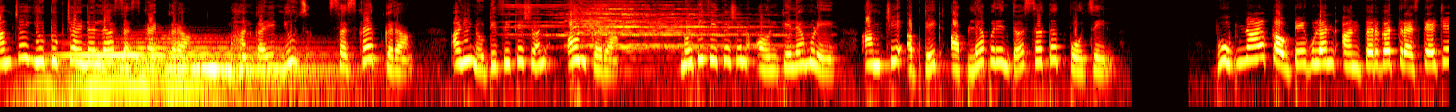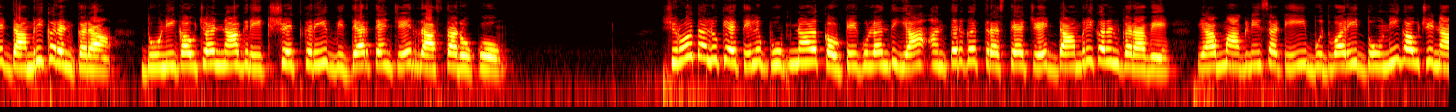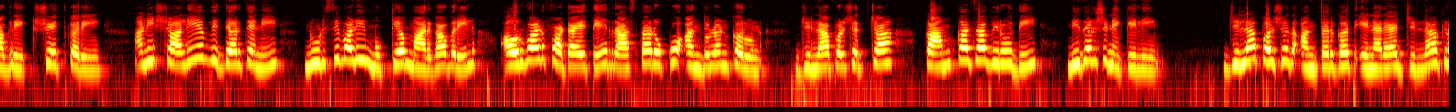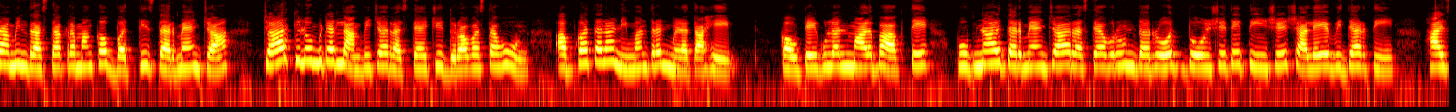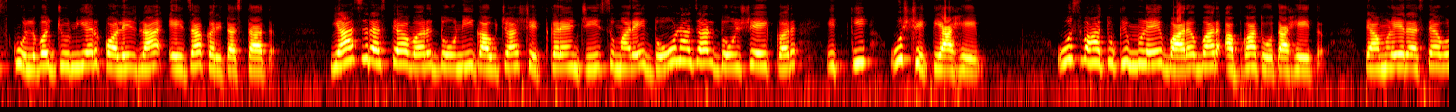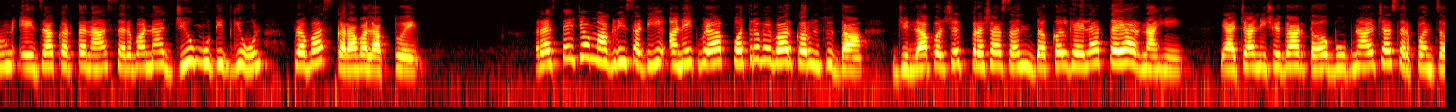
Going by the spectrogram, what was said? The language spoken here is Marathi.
आमच्या यूट्यूब चॅनलला सबस्क्राईब करा. महानकारी न्यूज सबस्क्राईब करा आणि नोटिफिकेशन ऑन करा. नोटिफिकेशन ऑन केल्यामुळे आमचे अपडेट आपल्यापर्यंत सतत पोहोचेल. भुबनाळ कवटेगुलन अंतर्गत रस्त्याचे डांबरीकरण करा. दोन्ही गावच्या नागरिक शेतकरी विद्यार्थ्यांचे रास्ता रोको. शिरोळ तालुक्यातील भुबनाळ कवटेगुलंद या अंतर्गत रस्त्याचे डांबरीकरण करावे. या मागणीसाठी बुधवारी दोन्ही गावचे नागरिक शेतकरी आणि शालेय विद्यार्थ्यांनी नुडसीवाडी मुख्य मार्गावरील औरवाड फाटा येथे रास्ता रोको आंदोलन करून जिल्हा परिषदच्या कामकाजाविरोधी निदर्शने केली. जिल्हा परिषद अंतर्गत येणाऱ्या जिल्हा ग्रामीण रस्ता क्रमांक बत्तीस दरम्यानच्या चार किलोमीटर लांबीच्या रस्त्याची दुरावस्था होऊन अपघाताला निमंत्रण मिळत आहे. कवटेगुलन माळबाग ते पुबनाळ दरम्यानच्या रस्त्यावरून दररोज दोनशे ते तीनशे शालेय विद्यार्थी हायस्कूल व ज्युनियर कॉलेजला ये जा करीत असतात. याच रस्त्यावर दोन्ही गावच्या शेतकऱ्यांची सुमारे दोन हजार दोनशे एकर इतकी ऊस शेती आहे. ऊस वाहतुकीमुळे वारंवार अपघात होत आहेत. त्यामुळे रस्त्यावरून ये जा करताना सर्वांना जीव मुठीत घेऊन प्रवास करावा लागतोय. रस्त्याच्या मागणीसाठी अनेक वेळा पत्रव्यवहार करून सुद्धा जिल्हा परिषद प्रशासन दखल घ्यायला तयार नाही. याच्या निषेधार्थ बुबनाळच्या सरपंच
